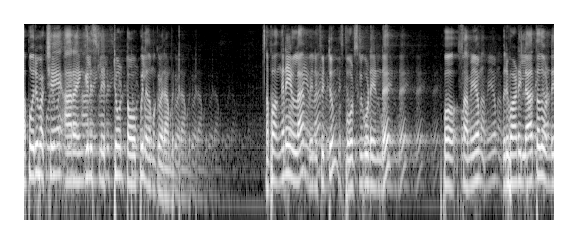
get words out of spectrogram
അപ്പൊ ഒരു പക്ഷേ ആ റാങ്ക് ലിസ്റ്റിൽ ഏറ്റവും ടോപ്പിൽ നമുക്ക് വരാൻ പറ്റും. അപ്പൊ അങ്ങനെയുള്ള ബെനിഫിറ്റും സ്പോർട്സിൽ കൂടെ ഉണ്ട്. അപ്പോൾ സമയം ഒരുപാട് ഇല്ലാത്തതുകൊണ്ട്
